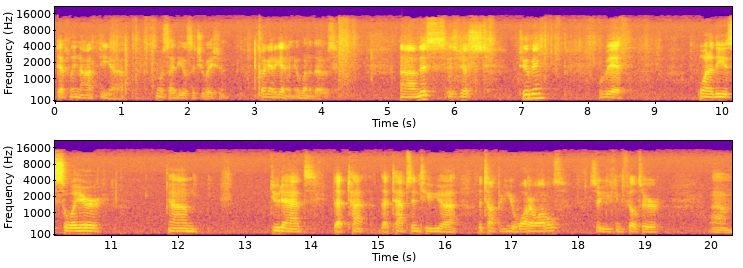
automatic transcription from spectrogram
definitely not the uh, most ideal situation. So I got to get a new one of those. Um, this is just tubing with one of these Sawyer um, doodads that ta that taps into uh, the top of your water bottles so you can filter um,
